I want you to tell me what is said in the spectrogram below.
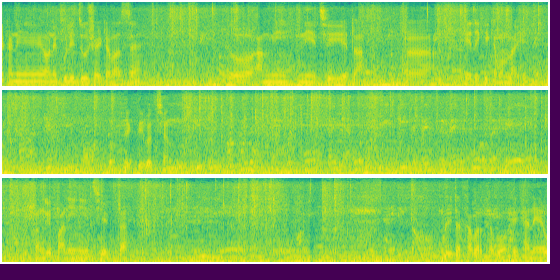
এখানে অনেকগুলি জুস আইটেম আছে। তো আমি নিয়েছি এটা। খেয়ে দেখি কেমন লাগে। দেখতেই পাচ্ছেন। সঙ্গে পানি নিয়েছি একটা। দুইটা খাবার খাব। এখানেও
